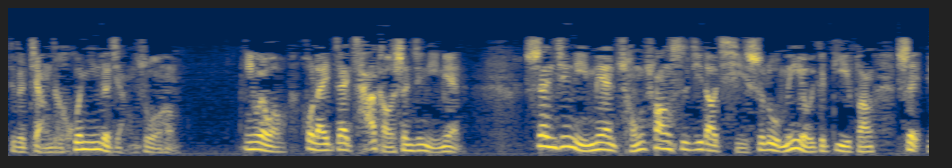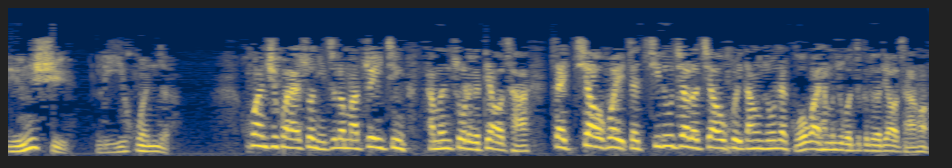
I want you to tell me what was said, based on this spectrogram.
这个讲这个婚姻的讲座哈。因为我后来在查考圣经里面，圣经里面从创世纪到启示录，没有一个地方是允许离婚的。换句话来说，你知道吗？最近他们做了一个调查，在教会，在基督教的教会当中，在国外他们做过这个这个调查哈，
